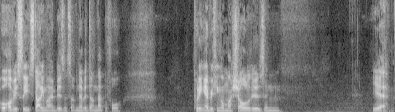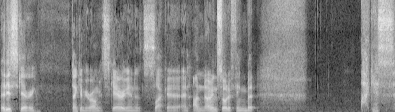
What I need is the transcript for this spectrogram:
well obviously starting my own business I've never done that before. Putting everything on my shoulders and yeah it is scary. Don't get me wrong it's scary and it's like a, an unknown sort of thing but I guess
